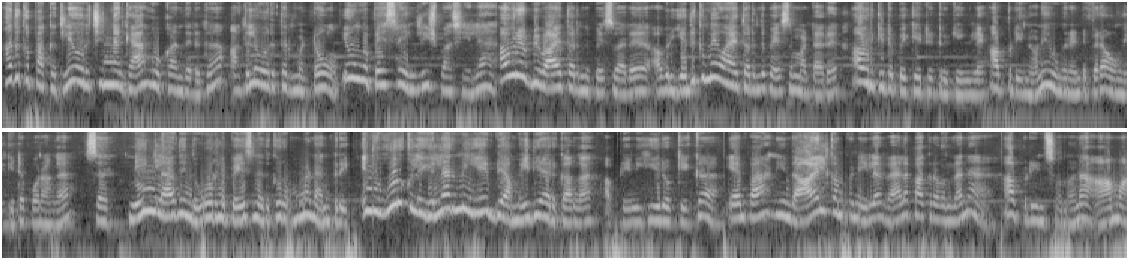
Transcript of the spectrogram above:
அதுக்கு பக்கத்துலயே ஒரு சின்ன கேங் உட்கார்ந்து இருக்கு அதுல ஒருத்தர் மட்டும் இவங்க பேசுற இங்கிலீஷ் பாஷையில அவர் எப்படி வாய திறந்து பேசுவாரு? அவர் எதுக்குமே வாய திறந்து பேச மாட்டாரு. அவர்கிட்ட போய் கேட்டுட்டு இருக்கீங்களே அப்படின்னு இவங்க ரெண்டு பேரும் அவங்க கிட்ட போறாங்க. சார் நீங்களாவது இந்த ஊர்ல பேசினதுக்கு ரொம்ப நன்றி. இந்த ஊருக்குள்ள எல்லாருமே ஏன் இப்படி அமைதியா இருக்காங்க? அப்படின்னு ஹீரோ கேட்க ஏன்பா நீ இந்த ஆயில் கம்பெனில வேலை பாக்குறவன் தானே? அப்படின்னு சொன்னோன்னா ஆமா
